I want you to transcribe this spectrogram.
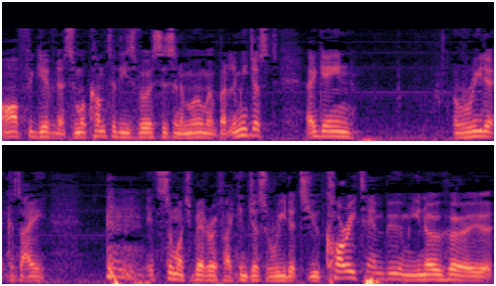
of forgiveness, and we'll come to these verses in a moment, but let me just, again, read it, because I, it's so much better if I can just read it to you. Corrie ten Boom, you know her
